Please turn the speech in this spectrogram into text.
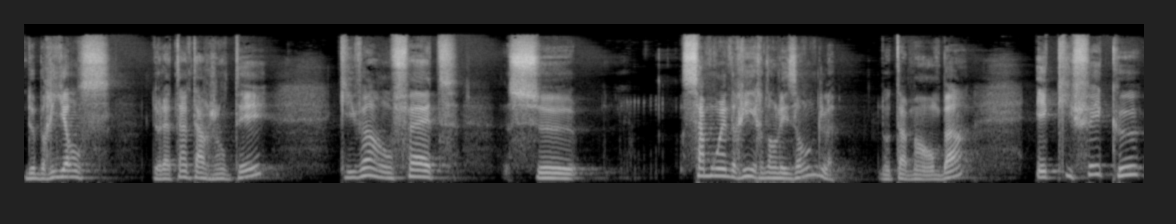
de brillance de la teinte argentée qui va en fait se s'amoindrir dans les angles, notamment en bas, et qui fait que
